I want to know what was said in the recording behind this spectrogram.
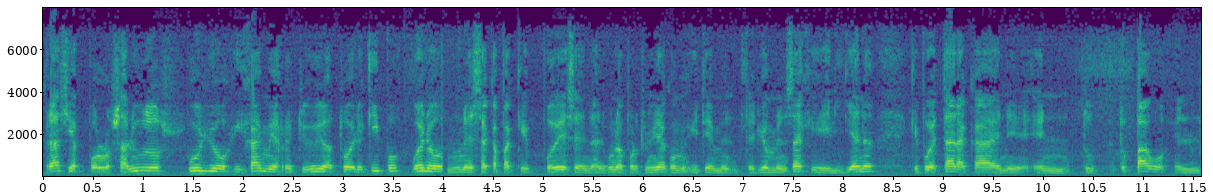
Gracias por los saludos, Julio y Jaime, retribuido a todo el equipo. Bueno, una de esas capaz que podés en alguna oportunidad, como dijiste en el anterior mensaje, Liliana, que puede estar acá en, en tus pagos, el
